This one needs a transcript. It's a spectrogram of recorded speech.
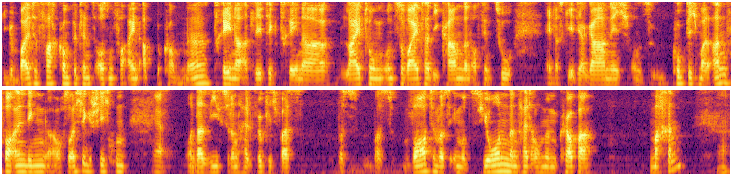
die geballte Fachkompetenz aus dem Verein abbekommen. Ne? Trainer, Athletiktrainer, Leitung und so weiter, die kamen dann auf den zu, ey, das geht ja gar nicht und guck dich mal an, vor allen Dingen auch solche Geschichten. Ja. Und da siehst du dann halt wirklich was, was, was Worte, was Emotionen dann halt auch mit dem Körper machen. Ja.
